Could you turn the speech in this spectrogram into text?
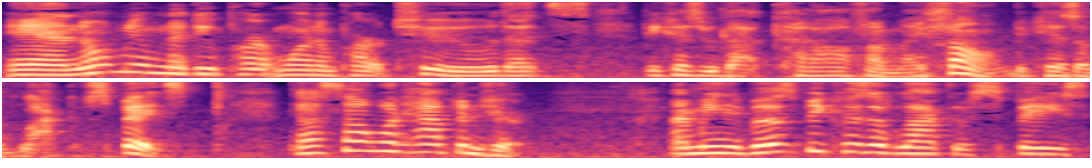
And normally when I do part one and part two, that's because we got cut off on my phone because of lack of space. That's not what happened here. I mean, it was because of lack of space.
